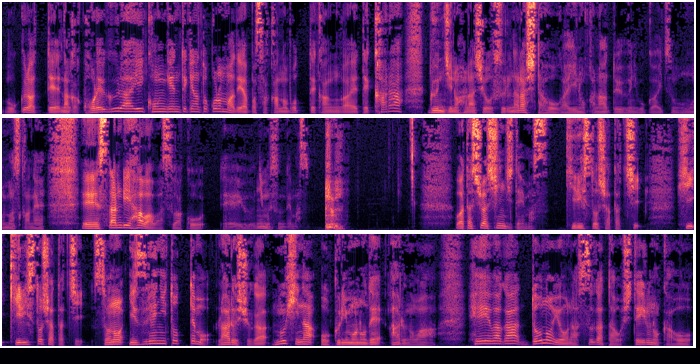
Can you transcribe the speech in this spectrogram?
僕らってなんかこれぐらい根源的なところまでやっぱ遡って考えてから、軍事の話をするならした方がいいのかなというふうに僕はいつも思いますかね。えー、スタンリー・ハワーはスはこうえいうふうに結んでます。私は信じています。キリスト者たち、非キリスト者たち、そのいずれにとってもラルシュが無比な贈り物であるのは、平和がどのような姿をしているのかを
